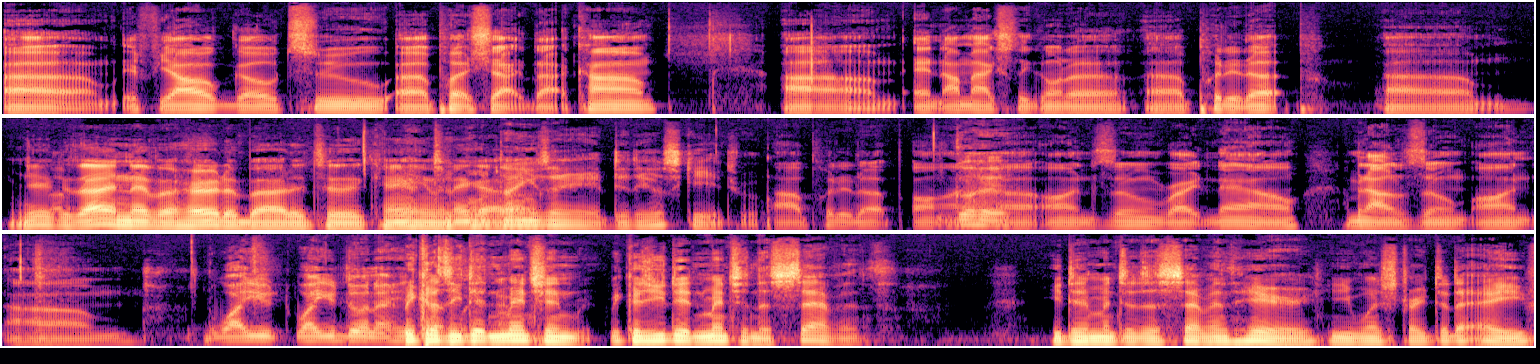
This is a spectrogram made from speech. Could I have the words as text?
um, if y'all go to uh, puttshack.com, um, and I'm actually gonna uh, put it up. Um, yeah, because I had never heard about it till it came. Two and they more got things ahead to their schedule. I'll put it up on Go ahead. Uh, on Zoom right now. I mean, not on Zoom on. Um, Why you why you doing that? Because he didn't mention because you didn't mention the seventh. You didn't mention the seventh here. You went straight to the eighth.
